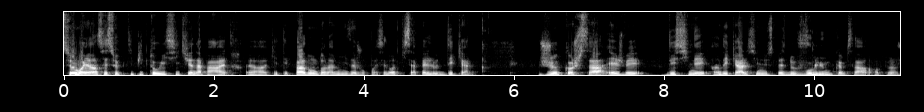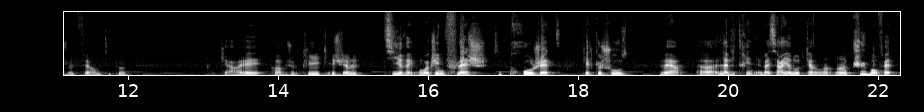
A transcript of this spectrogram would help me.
Ce moyen, c'est ce petit picto ici qui vient d'apparaître, euh, qui n'était pas donc dans la mise à jour précédente, qui s'appelle le décal. Je coche ça et je vais dessiner un décal. C'est une espèce de volume comme ça. Hop, je vais le faire un petit peu carré. Hop, je clique et je viens le tirer. On voit que j'ai une flèche qui projette quelque chose vers euh, la vitrine. Et ben c'est rien d'autre qu'un cube en fait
